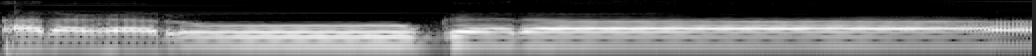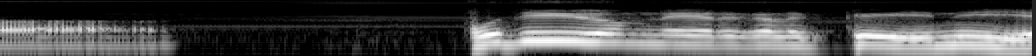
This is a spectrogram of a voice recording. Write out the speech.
அரகரோகரா புதியும் நேர்களுக்கு இனிய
